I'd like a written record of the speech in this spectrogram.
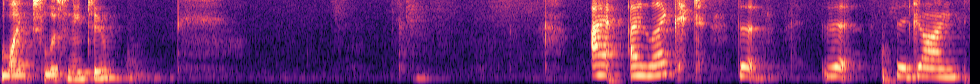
liked listening to? I I liked the the the John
